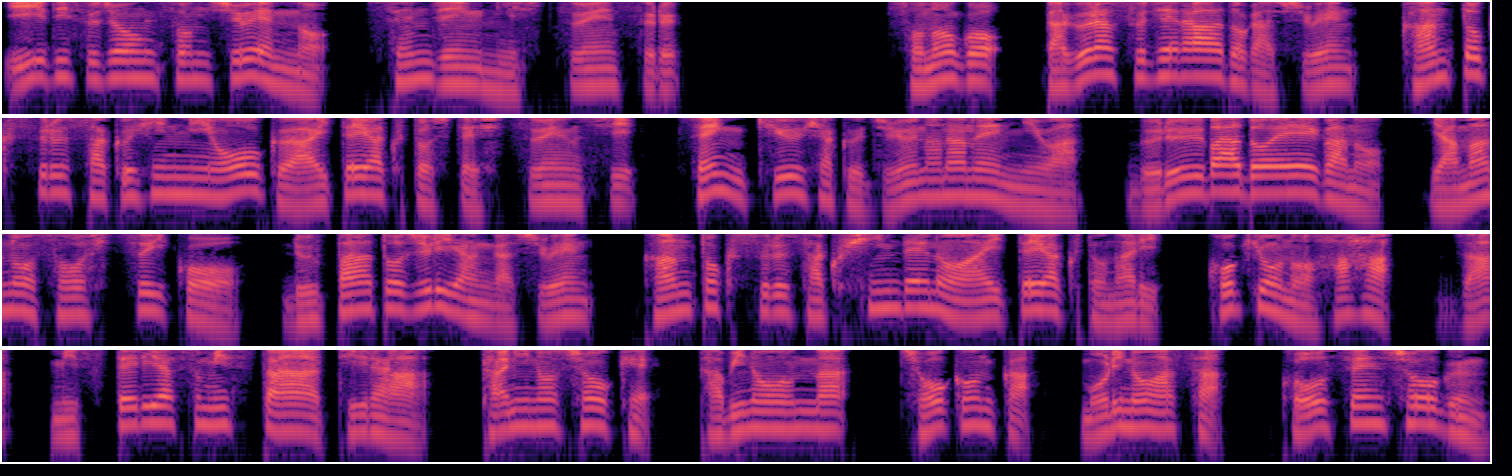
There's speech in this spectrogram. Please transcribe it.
イーディス・ジョンソン主演の、先人に出演する。その後、ダグラス・ジェラードが主演、監督する作品に多く相手役として出演し、1917年には、ブルーバード映画の山の喪失以降、ルパート・ジュリアンが主演、監督する作品での相手役となり、故郷の母、ザ・ミステリアス・ミスター・ティラー、谷の正家、旅の女、超婚家、森の朝、光線将軍、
